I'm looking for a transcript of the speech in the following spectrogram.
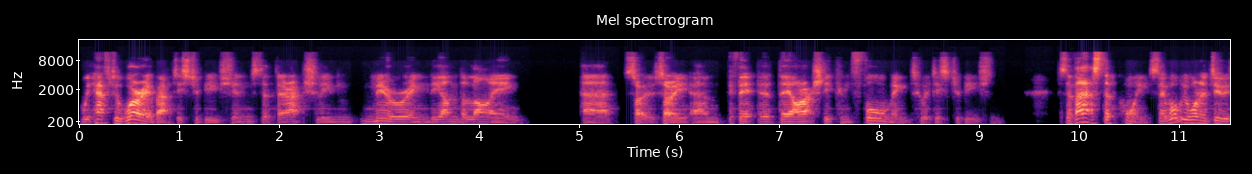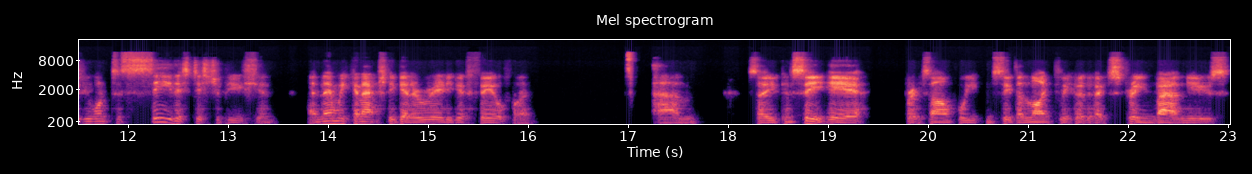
we have to worry about distributions that they're actually mirroring the underlying. Uh, sorry, sorry. Um, if they if they are actually conforming to a distribution, so that's the point. So what we want to do is we want to see this distribution, and then we can actually get a really good feel for it. Um, so you can see here for example, you can see the likelihood of extreme values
